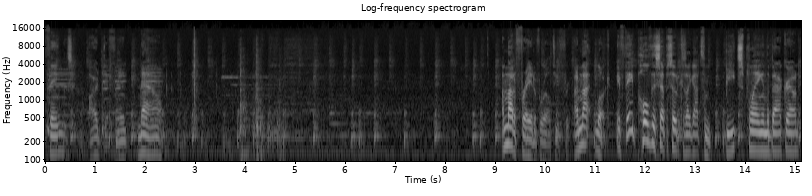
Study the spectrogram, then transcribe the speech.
things are different now. I'm not afraid of royalty free. I'm not. Look, if they pull this episode because I got some beats playing in the background,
